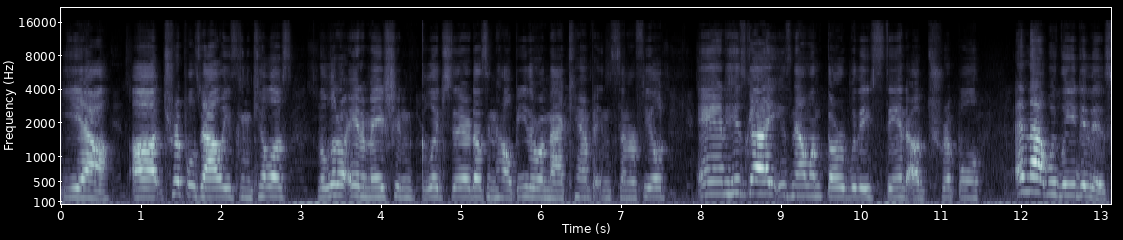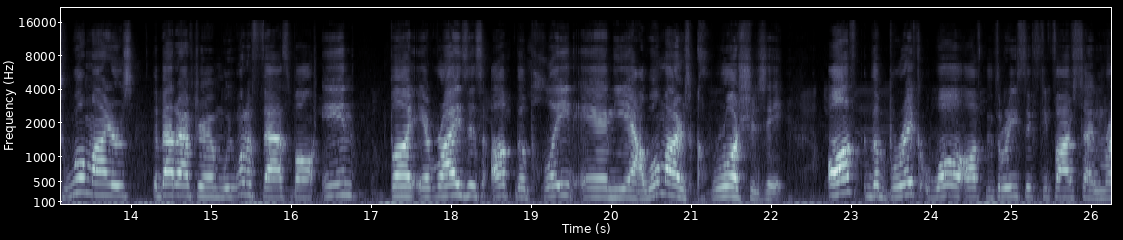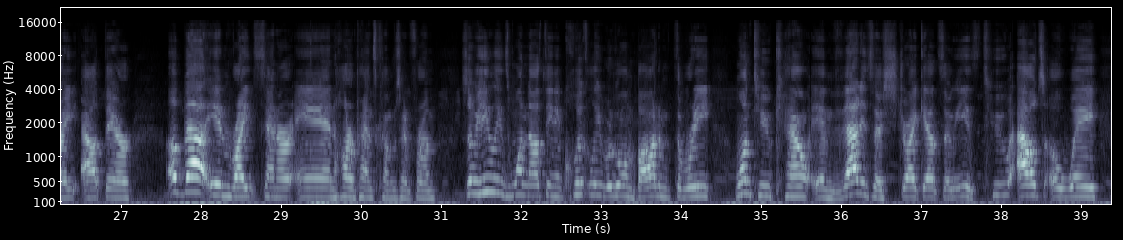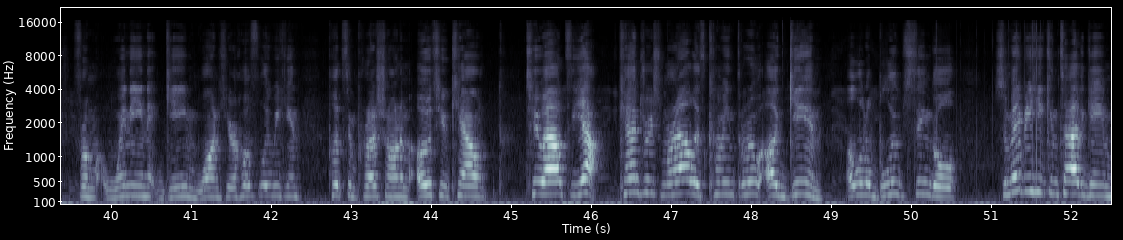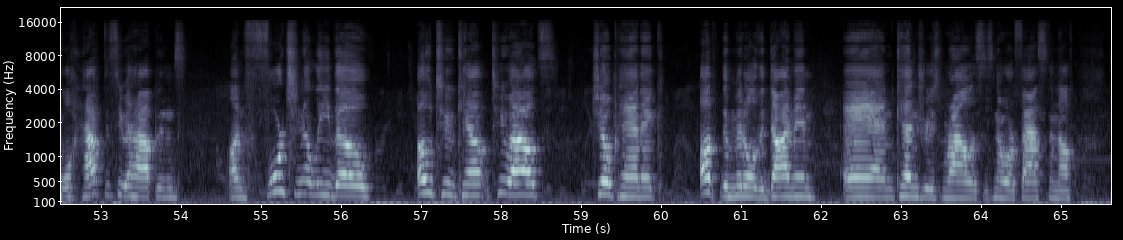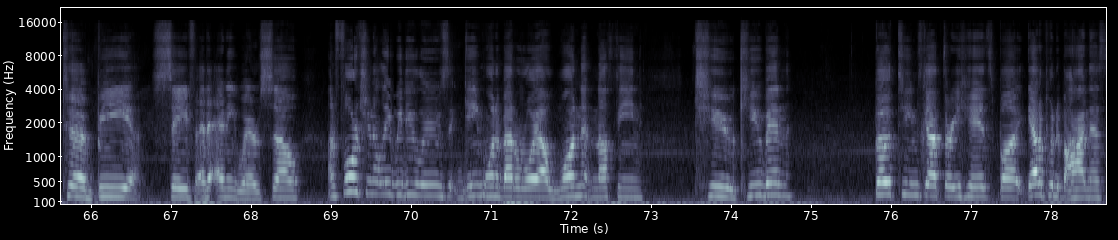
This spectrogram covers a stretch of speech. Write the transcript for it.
Yeah, uh, Triples Alley is going to kill us. The little animation glitch there doesn't help either with Matt Kemp in center field. And his guy is now on third with a stand-up triple. And that would lead to this. Wil Myers, the batter after him, we want a fastball in, but it rises up the plate. And yeah, Wil Myers crushes it. Off the brick wall, off the 365 side right out there about in right center, and Hunter Pence comes in for him. So he leads 1 nothing, and quickly we're going bottom three, 1 2 count, and that is a strikeout. So he is two outs away from winning game one here. Hopefully we can put some pressure on him. 0 2 count, two outs. Yeah, Kendrys Morales coming through again. A little bloop single. So maybe he can tie the game. We'll have to see what happens. Unfortunately, though, 0-2 count, two outs. Joe Panik up the middle of the diamond, and Kendrys Morales is nowhere fast enough to be safe at anywhere. So, unfortunately, we do lose game one of Battle Royale, one nothing to Cuban. Both teams got three hits, but gotta put it behind us.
